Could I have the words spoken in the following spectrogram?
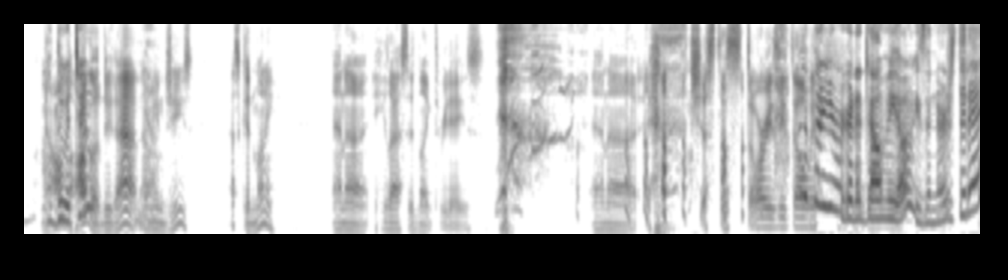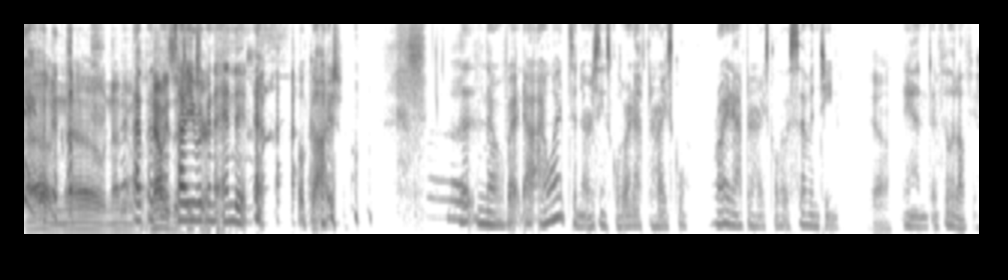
I mean, I'll do it too. I'll go do that. I mean, geez, that's good money. And uh, he lasted like three days. and uh, just the stories he told me. I thought you were going to tell me, oh, he's a nurse today. Oh no, not even. I thought now he's a how teacher. you were going to end it. oh gosh. Uh, no, but I went to nursing school right after high school. Right after high school, I was 17, yeah, and in Philadelphia,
